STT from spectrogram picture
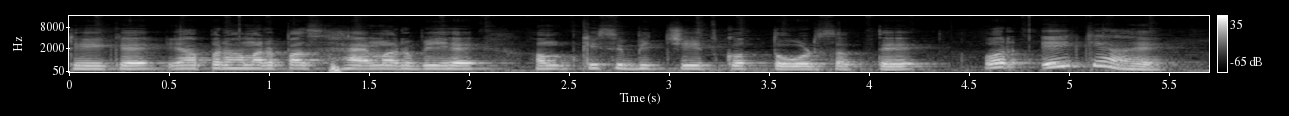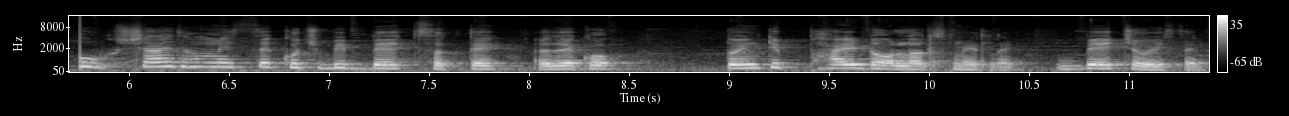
ठीक है, यहाँ पर हमारे पास हैमर भी है, हम किसी भी चीज़ को तोड़ सकते हैं। और ये क्या है? ओ, शायद हम इससे कुछ भी बेच सकते देखो ट्वेंटी फाइव डॉलर्स मिल रहे बेचो इसे।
